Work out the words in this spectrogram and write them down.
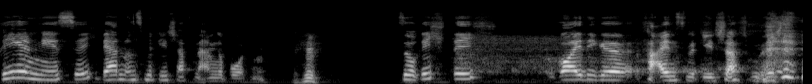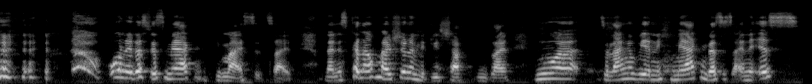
regelmäßig werden uns Mitgliedschaften angeboten. Mhm. So richtig räudige Vereinsmitgliedschaften. Ohne dass wir es merken, die meiste Zeit. Nein, es können auch mal schöne Mitgliedschaften sein. Nur solange wir nicht merken, dass es eine ist,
